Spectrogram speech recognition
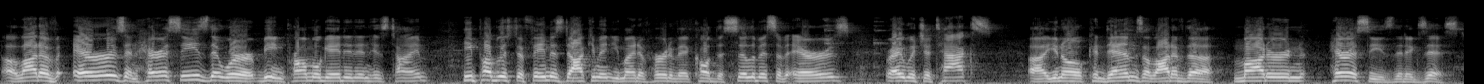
a lot of errors and heresies that were being promulgated in his time. He published a famous document, you might have heard of it, called the Syllabus of Errors, right, which attacks, uh, you know, condemns a lot of the modern heresies that exist.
